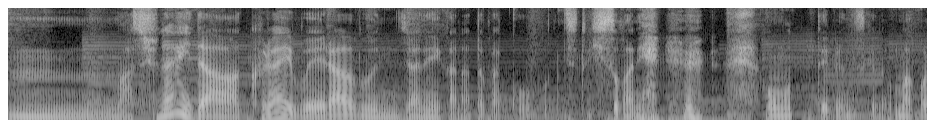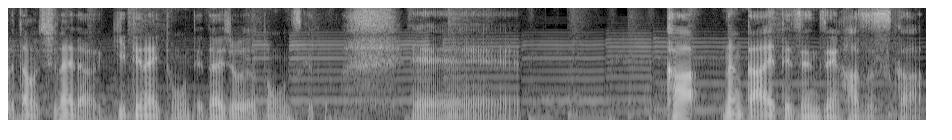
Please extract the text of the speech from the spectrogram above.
うーん、まあ、シュナイダーはクライブ選ぶんじゃねえかなとか、こう、ちょっと密かに 思ってるんですけど、まあ、これ多分シュナイダー聞いてないと思うんで大丈夫だと思うんですけど、えー、か、なんかあえて全然外すか、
